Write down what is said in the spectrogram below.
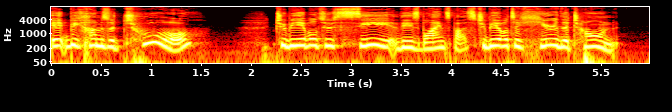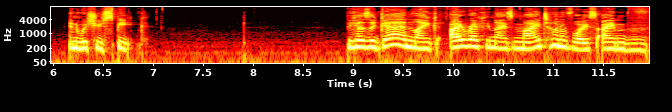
It becomes a tool to be able to see these blind spots, to be able to hear the tone in which you speak because again like i recognize my tone of voice. I'm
